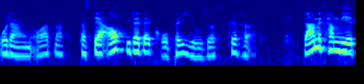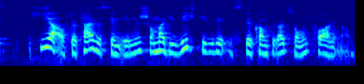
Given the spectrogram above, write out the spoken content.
oder einen Ordner, dass der auch wieder der Gruppe Users gehört. Damit haben wir jetzt hier auf Dateisystemebene schon mal die wichtigste Konfiguration vorgenommen.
